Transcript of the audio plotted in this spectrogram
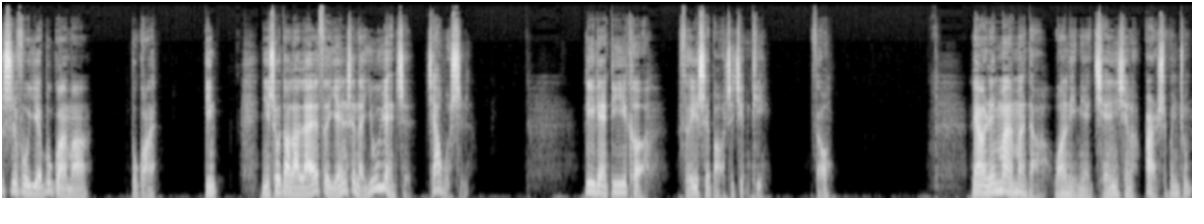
师傅也不管吗？不管。丁，你收到了来自严胜的幽怨值加五十。历练第一课，随时保持警惕。走。两人慢慢的往里面前行了二十分钟，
